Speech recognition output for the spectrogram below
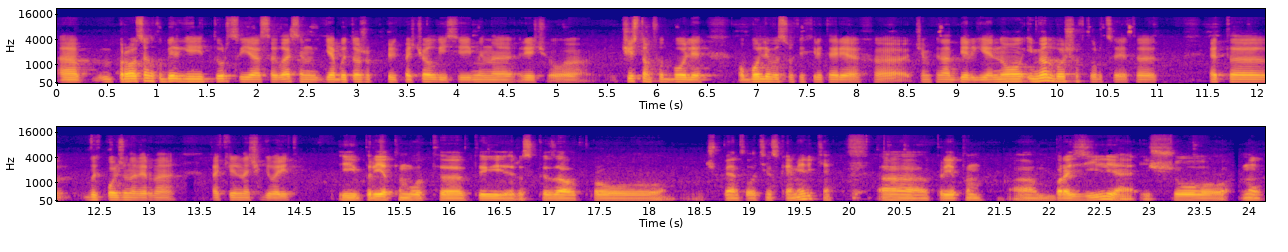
Про оценку Бельгии и Турции я согласен, я бы тоже предпочел, если именно речь о чистом футболе, о более высоких критериях чемпионат Бельгии, но имен больше в Турции, это, это в их пользу, наверное, так или иначе говорит. И при этом вот ты рассказал про чемпионата Латинской Америки. А, при этом а, Бразилия еще, ну,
